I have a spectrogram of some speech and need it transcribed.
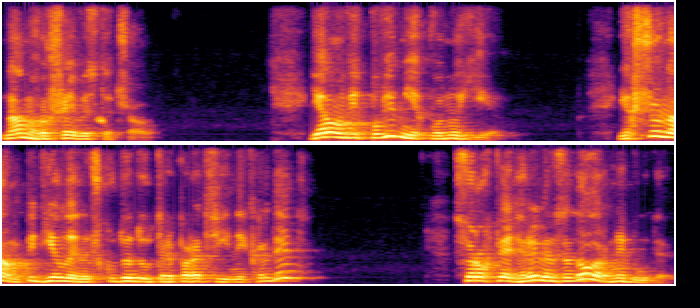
Нам грошей вистачало. Я вам відповім, як воно є. Якщо нам під ялиночку дадуть репараційний кредит, 45 гривень за долар не буде.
